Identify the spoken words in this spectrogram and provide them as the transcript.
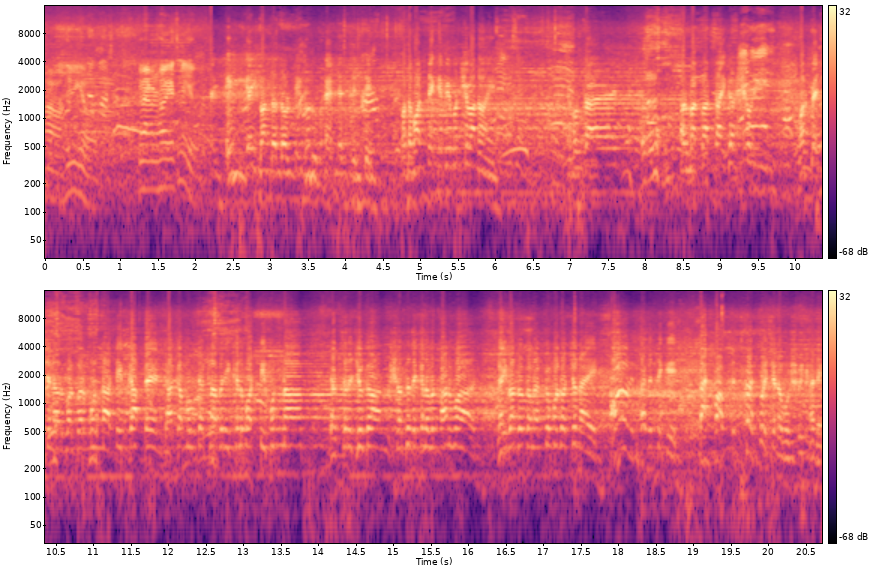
হ্যাঁ ক্লাইমেট হয়ে টাইগার শরীফ অরবাকবার মুন্না, টিম ক্যাপ্টেন, ঢাকা মুক্তা ক্লাবের এই মুন্না। ডাক্তার যোগান সন্ধ্যে খেলোয়াড় মানওয়ার গাইবান্ধা দল আক্রমণ রচনায় বিভাগে থেকে ব্যাক অবশ্যই এখানে।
